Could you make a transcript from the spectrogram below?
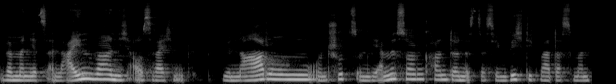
wenn man jetzt allein war, nicht ausreichend für Nahrung und Schutz und Wärme sorgen konnte und es deswegen wichtig war, dass man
